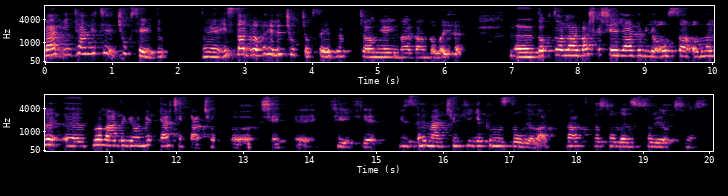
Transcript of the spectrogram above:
Ben interneti çok sevdim. Ee, Instagram'ı hele çok çok sevdim canlı yayınlardan dolayı. Ee, doktorlar başka şehirlerde bile olsa onları e, buralarda görmek gerçekten çok e, şey e, keyifli. Yüz, hemen çünkü yakınınızda oluyorlar. Rahatlıkla sorularınızı soruyorsunuz.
